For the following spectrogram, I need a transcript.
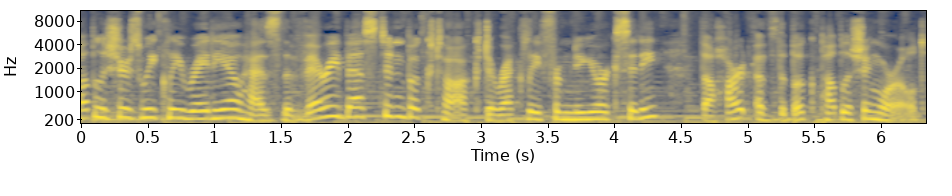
Publishers Weekly Radio has the very best in book talk directly from New York City, the heart of the book publishing world.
